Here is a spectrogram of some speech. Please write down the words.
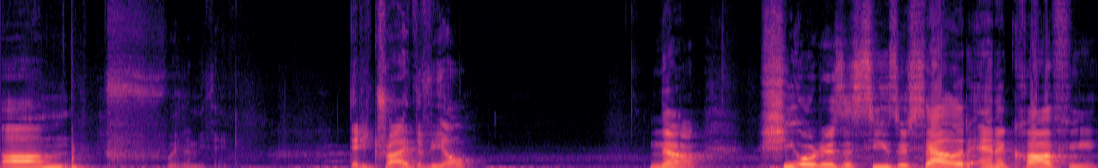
Um, wait, let me think. Did he try the veal? No, she orders a Caesar salad and a coffee.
